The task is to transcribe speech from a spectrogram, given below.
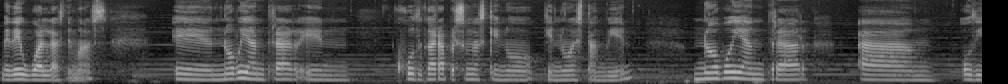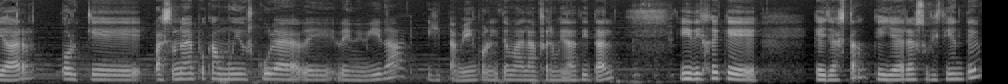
me da igual las demás. Eh, no voy a entrar en juzgar a personas que no, que no están bien. No voy a entrar a um, odiar porque pasé una época muy oscura de, mi vida y también con el tema de la enfermedad y tal. Y dije que, que ya está, que ya era suficiente,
